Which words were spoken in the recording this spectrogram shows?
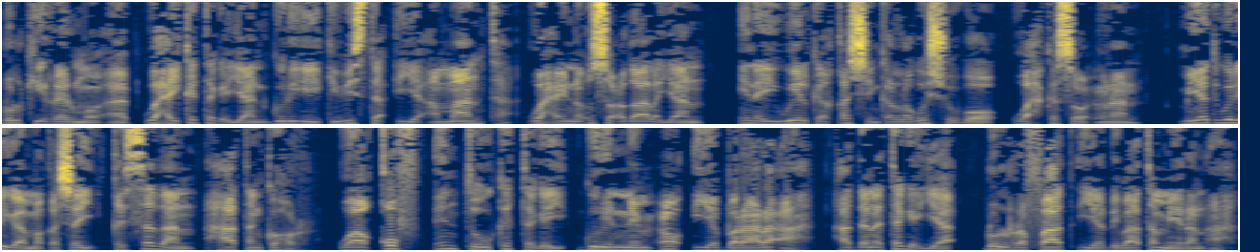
dhulkii reer mo'aab. Waxay ka tegayaan gurigii kibista iyo ammaanta waxayna u socdaalayaan inay weelka qashinka lagu shubo wax ka soo cunaan. Miyaad weligaa maqashay qisadan haatan ka hor. Waa qof intuu ka tegay guri nimco iyo baraaro ah haddana tegaya dhul rafaad iyo dhibaato miidhan ah.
